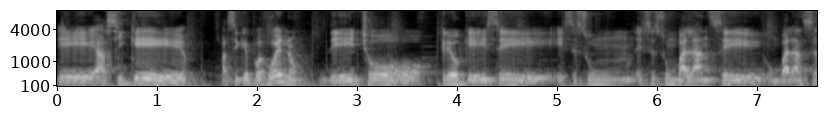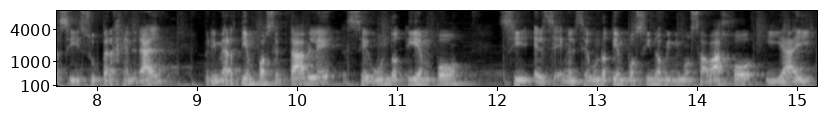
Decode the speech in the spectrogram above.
Eh, así que, así que pues bueno, de hecho creo que ese, ese, es, un, ese es un balance, un balance así súper general. Primer tiempo aceptable, segundo tiempo, sí, en el segundo tiempo sí nos vinimos abajo y hay...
